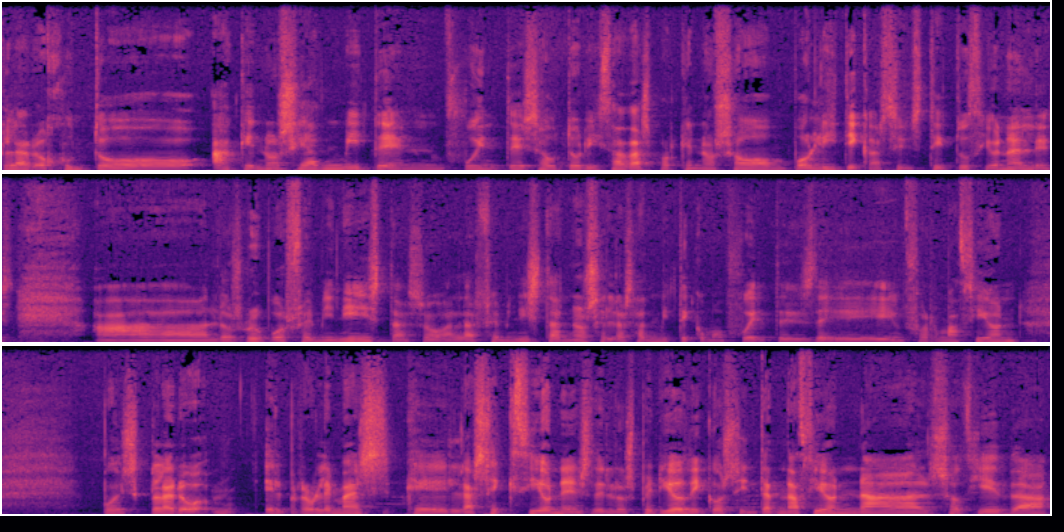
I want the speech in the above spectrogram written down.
Claro, junto a que no se admiten fuentes autorizadas porque no son políticas institucionales, a los grupos feministas o a las feministas no se las admite como fuentes de información, pues claro, el problema es que las secciones de los periódicos internacional, sociedad,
